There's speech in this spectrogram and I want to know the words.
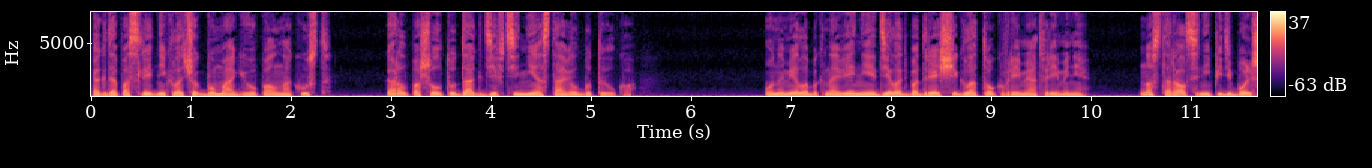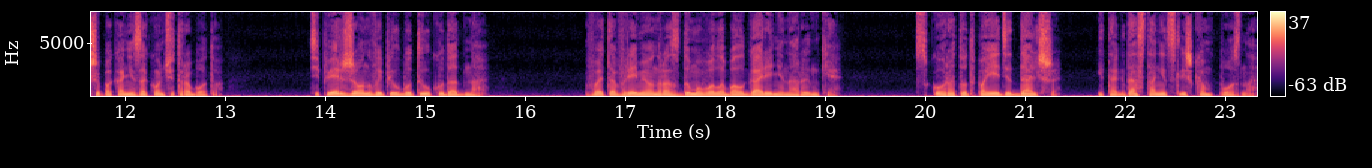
Когда последний клочок бумаги упал на куст, Карл пошел туда, где в тени оставил бутылку — он имел обыкновение делать бодрящий глоток время от времени, но старался не пить больше, пока не закончит работу. Теперь же он выпил бутылку до дна. В это время он раздумывал о болгарине на рынке. Скоро тот поедет дальше, и тогда станет слишком поздно.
